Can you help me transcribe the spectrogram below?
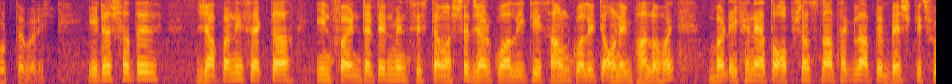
করতে পারি। এটার সাথে জাপানিজ একটা ইনফো এন্টারটেনমেন্ট সিস্টেম আসছে, যার কোয়ালিটি সাউন্ড কোয়ালিটি অনেক ভালো হয় বাট এখানে এত অপশানস না থাকলে আপনি বেশ কিছু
